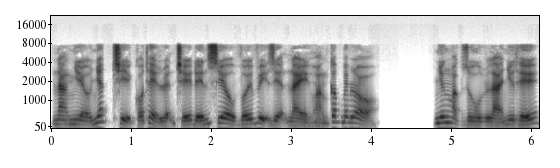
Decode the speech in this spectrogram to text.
nàng nhiều nhất chỉ có thể luyện chế đến siêu với vị diện này hoàng cấp bếp lò. Nhưng mặc dù là như thế,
